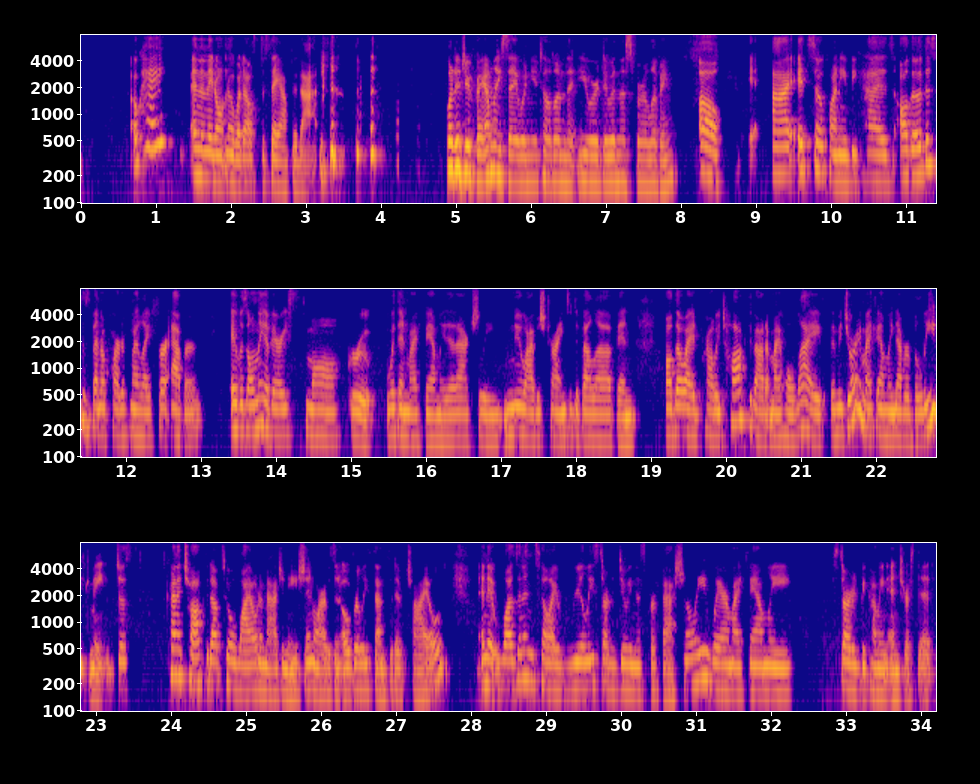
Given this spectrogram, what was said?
okay. And then they don't know what else to say after that. what did your family say when you told them that you were doing this for a living? Oh, I, it's so funny because although this has been a part of my life forever, it was only a very small group within my family that actually knew I was trying to develop. And although I had probably talked about it my whole life, the majority of my family never believed me, just kind of chalked it up to a wild imagination or I was an overly sensitive child. And it wasn't until I really started doing this professionally where my family started becoming interested.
